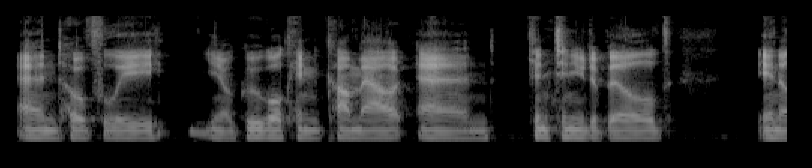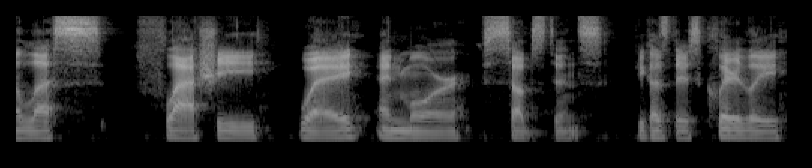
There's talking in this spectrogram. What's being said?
and hopefully you know google can come out and continue to build in a less flashy way and more substance because there's clearly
